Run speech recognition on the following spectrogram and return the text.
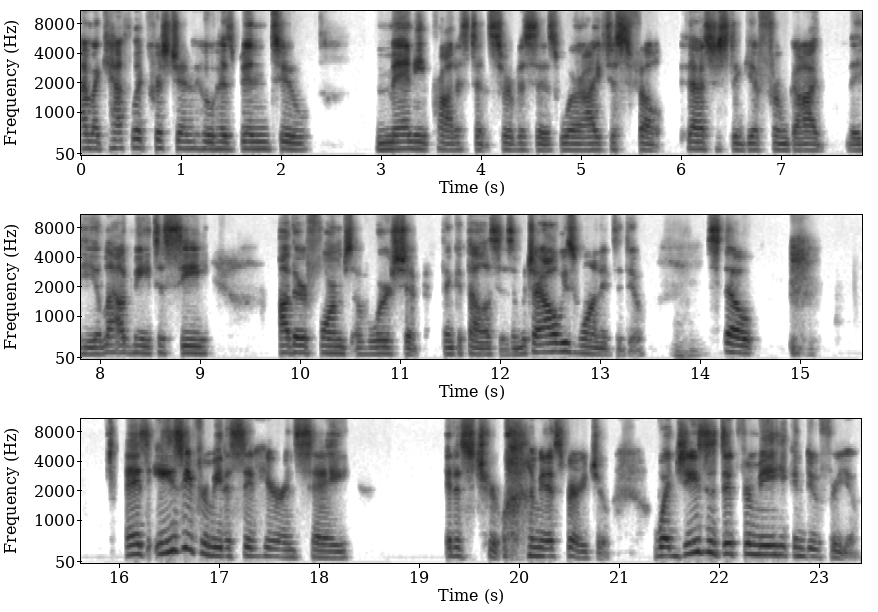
I'm a Catholic Christian who has been to many Protestant services where I just felt that's just a gift from God that He allowed me to see other forms of worship than Catholicism, which I always wanted to do. Mm-hmm. So, and it's easy for me to sit here and say, it is true. I mean, it's very true. What Jesus did for me, He can do for you.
